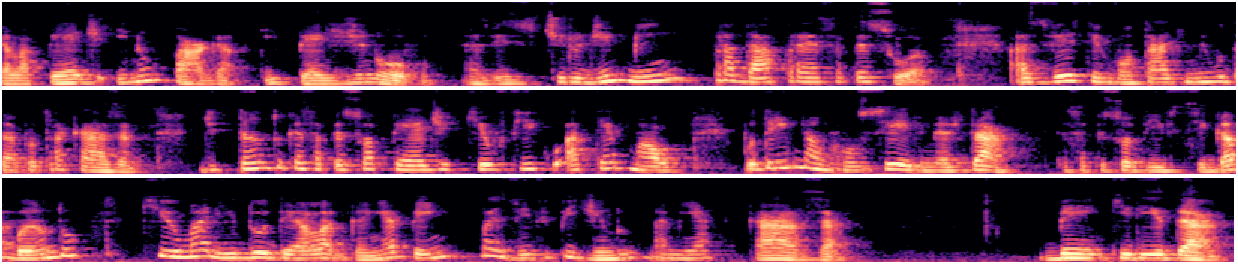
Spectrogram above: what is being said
Ela pede e não paga e pede de novo. Às vezes tiro de mim para dar para essa pessoa. Às vezes tenho vontade de me mudar para outra casa, de tanto que essa pessoa pede que eu fico até mal. Poderia me dar um conselho, me ajudar? Essa pessoa vive se gabando que o marido dela ganha bem, mas vive pedindo na minha casa. Bem, querida,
